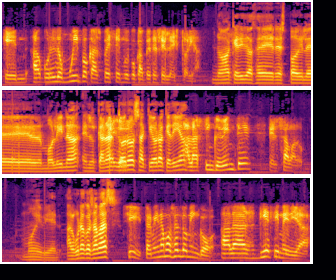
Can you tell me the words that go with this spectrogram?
que ha ocurrido muy pocas veces, muy pocas veces en la historia. No ha querido hacer spoiler Molina. ¿En el canal Toros a qué hora, qué día? A las 5 y 20 el sábado. Muy bien. ¿Alguna cosa más? Sí, terminamos el domingo a las diez y media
